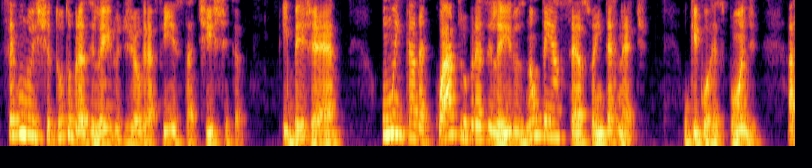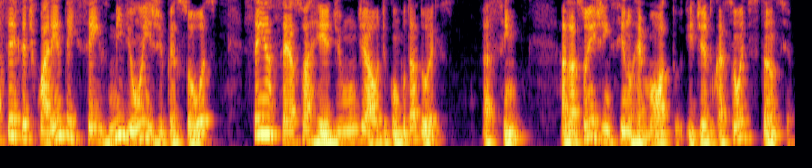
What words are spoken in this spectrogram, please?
Segundo o Instituto Brasileiro de Geografia e Estatística, IBGE, um em cada quatro brasileiros não tem acesso à internet, o que corresponde a cerca de 46 milhões de pessoas sem acesso à rede mundial de computadores. Assim, as ações de ensino remoto e de educação à distância,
